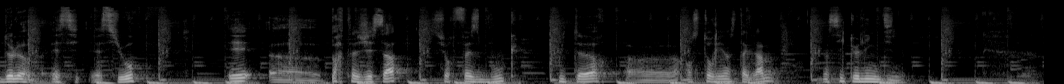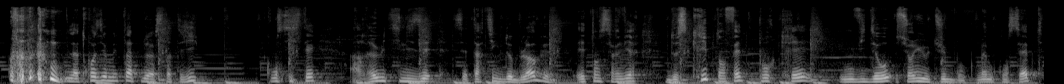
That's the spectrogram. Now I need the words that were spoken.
de leur SEO et euh, partager ça sur Facebook, Twitter, euh, en story Instagram ainsi que LinkedIn. la troisième étape de la stratégie consistait à réutiliser cet article de blog et t'en servir de script en fait pour créer une vidéo sur YouTube. Donc même concept,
